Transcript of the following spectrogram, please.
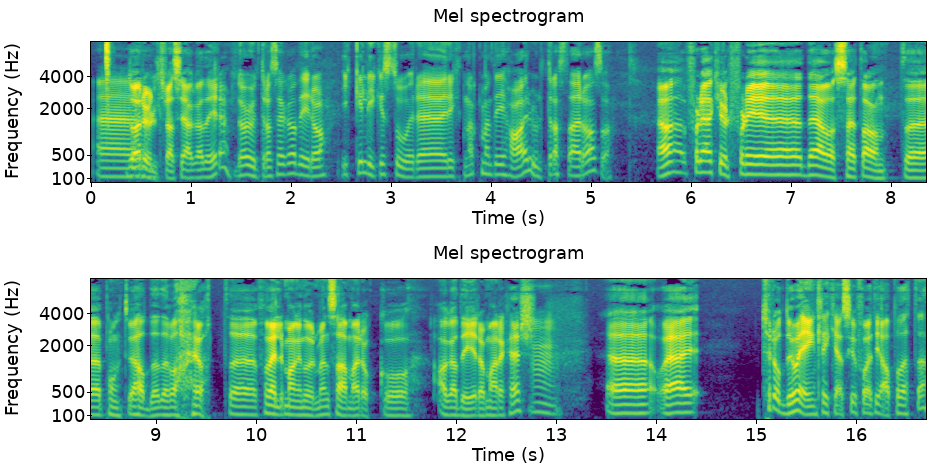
Du har Ultras i Agadir, ja. Du har Ultras i Agadir òg. Ikke like store, riktignok, men de har Ultras der òg, altså. Ja, for det er kult, fordi det er også et annet uh, punkt vi hadde. Det var jo at uh, for veldig mange nordmenn så er Marokko, Agadir og Marrakech. Mm. Uh, og jeg trodde jo egentlig ikke jeg skulle få et ja på dette,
